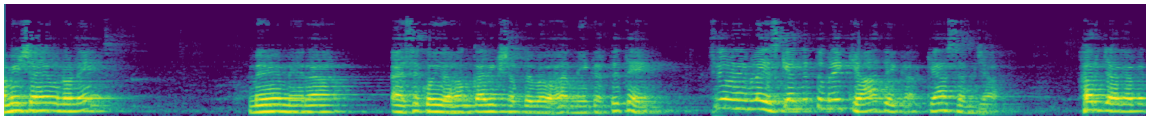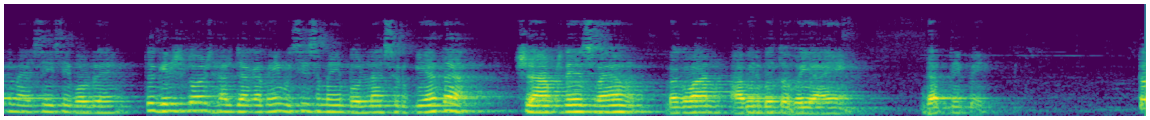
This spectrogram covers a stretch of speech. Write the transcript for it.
हमेशा ही उन्होंने, मैं, मेरा, ऐसे कोई अहंकारिक शब्द व्यवहार नहीं करते थे। उन्होंने बोला, इसके अंदर तुमने क्या देखा, क्या समझा? हर जगह में तुम ऐसे ऐसे बोल रहे हैं। तो गिरीश घोष हर जगह में उसी समय बोलना शुरू किया था। श्री रामदेव स्वयं भगवान आविर्भूत हो आए धरती पे। तो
